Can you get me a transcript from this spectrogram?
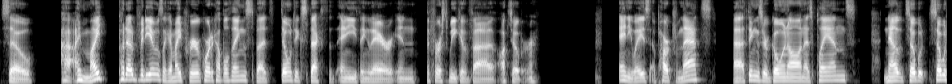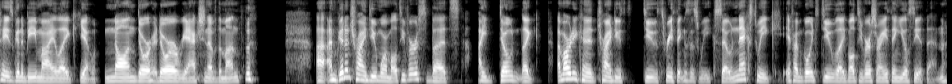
So I might put out videos, like I might pre-record a couple things, but don't expect anything there in the first week of uh, October. Anyways, apart from that, uh, things are going on as plans. Now that Sob- Sobote is going to be my like you know non Dorohedoro reaction of the month, uh, I'm gonna try and do more multiverse, but I don't like. I'm already gonna try and do do three things this week. So next week, if I'm going to do like multiverse or anything, you'll see it then.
